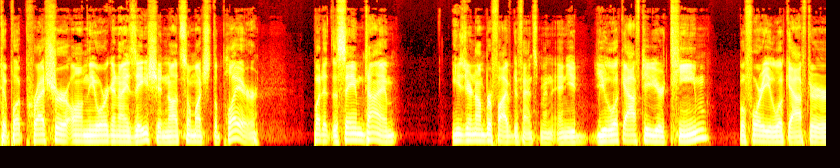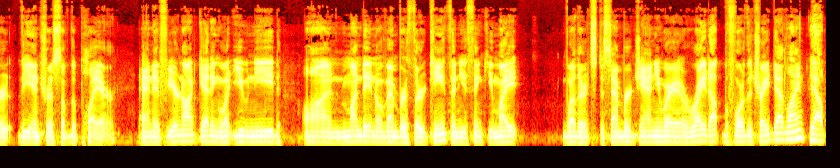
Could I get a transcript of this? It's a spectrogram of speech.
to put pressure on the organization, not so much the player. But at the same time, he's your number five defenseman, and you you look after your team before you look after the interests of the player. And if you're not getting what you need on Monday, November 13th, and you think you might, whether it's December, January, or right up before the trade deadline, Yep.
